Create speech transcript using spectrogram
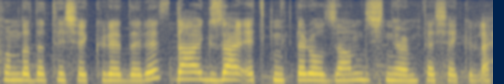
konuda da teşekkür ederiz. Daha güzel etkinlikler olacağını düşünüyorum. Teşekkürler.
